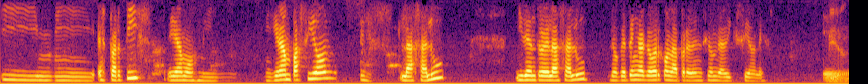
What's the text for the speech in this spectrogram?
y mi expertise, digamos, mi, mi gran pasión es la salud y dentro de la salud lo que tenga que ver con la prevención de adicciones. Eh,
